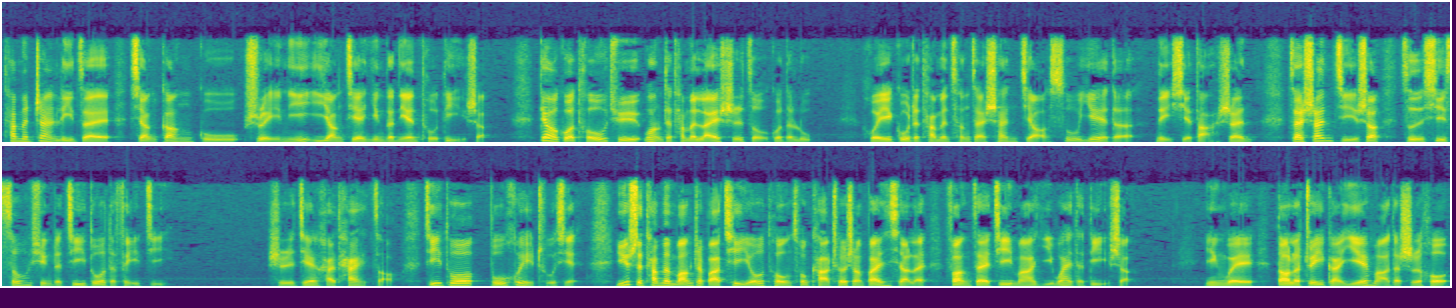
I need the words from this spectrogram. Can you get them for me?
他们站立在像钢骨、水泥一样坚硬的粘土地上，掉过头去望着他们来时走过的路，回顾着他们曾在山脚宿夜的那些大山，在山脊上仔细搜寻着基多的飞机。时间还太早，基多不会出现。于是他们忙着把汽油桶从卡车上搬下来，放在几码以外的地上。因为到了追赶野马的时候，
